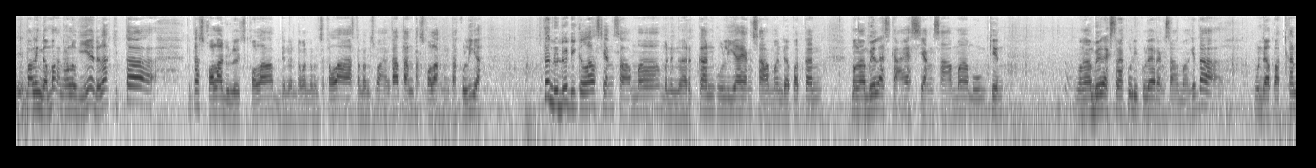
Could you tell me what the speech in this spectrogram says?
Ya, paling gampang analoginya adalah kita kita sekolah dulu sekolah dengan teman-teman sekelas teman semua angkatan entah sekolah entah kuliah. Kita duduk di kelas yang sama, mendengarkan kuliah yang sama, mendapatkan mengambil SKS yang sama mungkin, mengambil ekstrakurikuler yang sama. Kita mendapatkan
